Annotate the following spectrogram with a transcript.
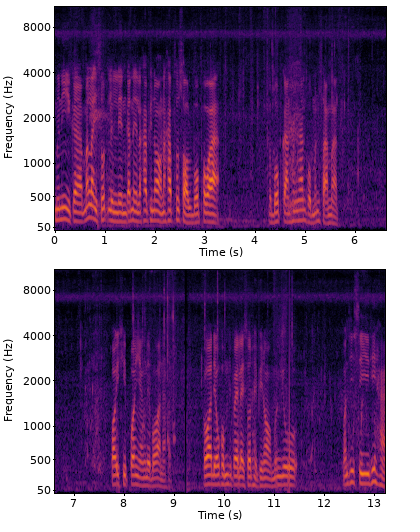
มื้อนี้ก็มาไล่สดเล่นๆกันนี่แหละครับพี่น้องนะครับ ทดสอบระบบเพราะว่าระบบการทำงานผมมันสามารถ ปล่อยคลิปปล่อยหยังได้บ่นะครับเพราะว่าเดี๋ยวผมจะไปไล่สดให้พี่น้องเมืองอยู่วันที่4ที่หา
